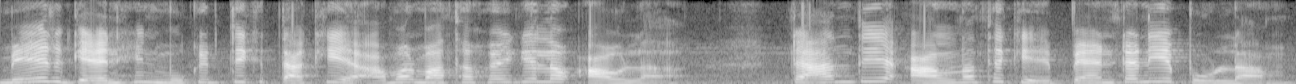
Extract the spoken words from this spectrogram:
মেয়ের জ্ঞানহীন মুখের দিকে তাকিয়ে আমার মাথা হয়ে গেল আওলা। টান দিয়ে আলনা থেকে প্যান্টটা নিয়ে পড়লাম।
